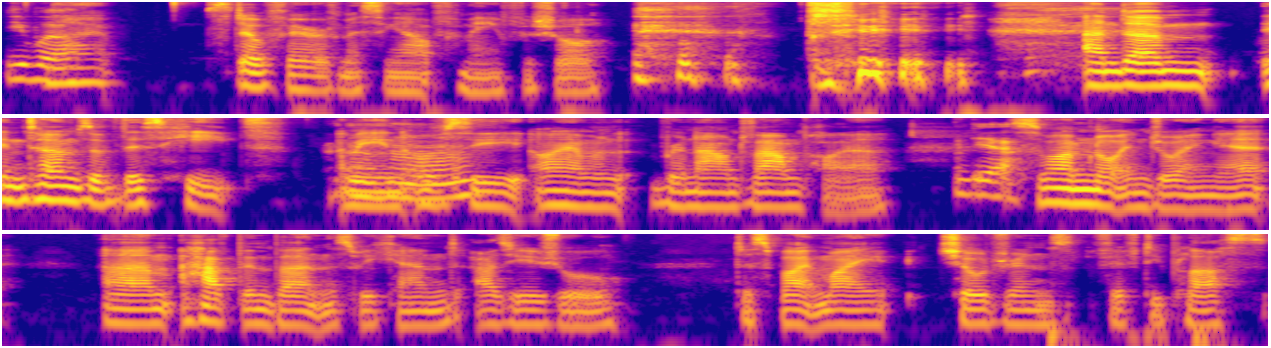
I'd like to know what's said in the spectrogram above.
You will. No. Still fear of missing out for me for sure. and um in terms of this heat, I mean, Mhm. obviously I am a renowned vampire. Yeah. So I'm not enjoying it. Um, I have been burnt this weekend, as usual, despite my children's 50 plus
